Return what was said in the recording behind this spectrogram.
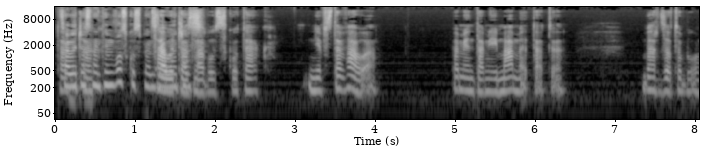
tak Cały czas tak. na tym wózku spędzała Cały czas. czas na wózku, tak. Nie wstawała. Pamiętam jej mamę, tatę. Bardzo to było,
